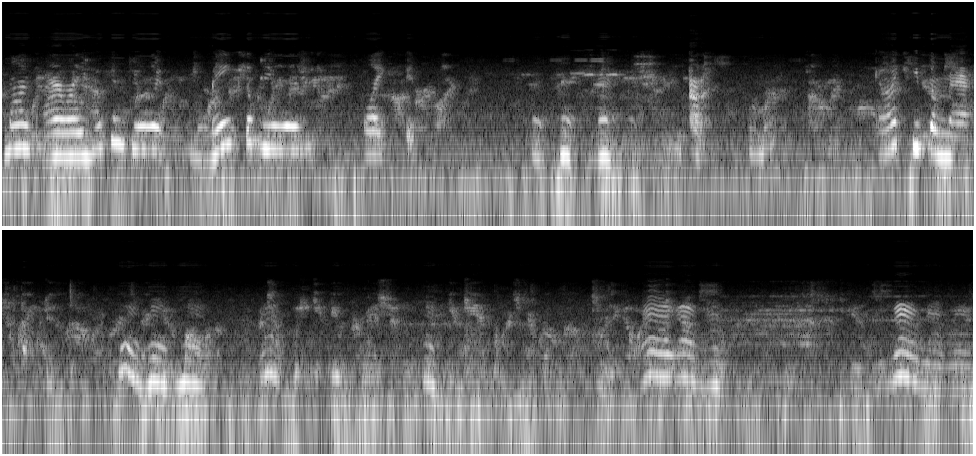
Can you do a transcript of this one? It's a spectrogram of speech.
Come on, Cairo, you can do it. Make the viewers like it. Gotta keep the mask on. Mm-hmm.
